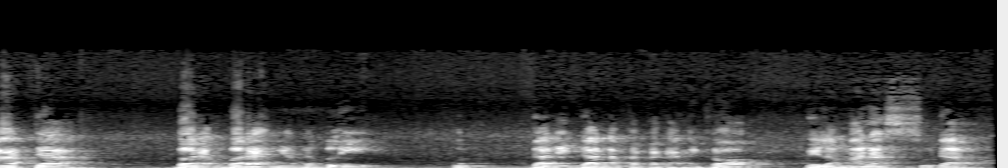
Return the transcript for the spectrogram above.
ada barang-barang yang dibeli dari dana PPKM Mikro bila mana sudah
